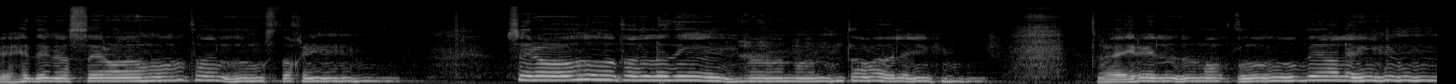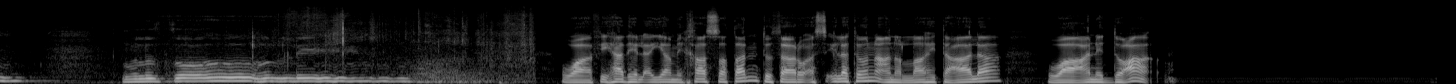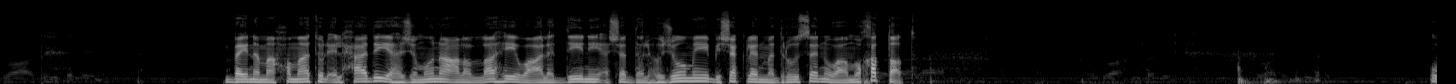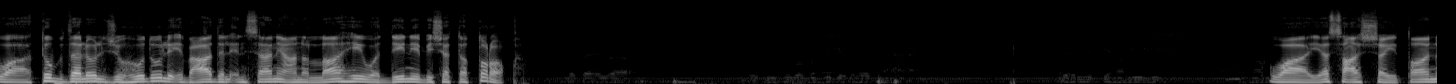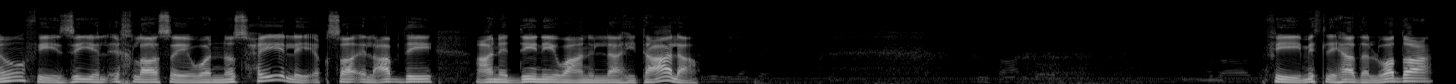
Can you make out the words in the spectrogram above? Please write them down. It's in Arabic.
اهدنا الصراط المستقيم. صراط الذين أنعمت عليهم. غير المغضوب عليهم ولا الضالين. وفي هذه الأيام خاصة تثار أسئلة عن الله تعالى وعن الدعاء. بينما حماة الإلحاد يهجمون على الله وعلى الدين أشد الهجوم بشكل مدروس ومخطط. وتبذل الجهود لإبعاد الإنسان عن الله والدين بشتى الطرق. ويسعى الشيطان في زي الإخلاص والنصح لإقصاء العبد عن الدين وعن الله تعالى. في مثل هذا الوضع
